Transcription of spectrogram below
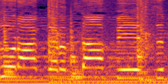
छोरा करता पेश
